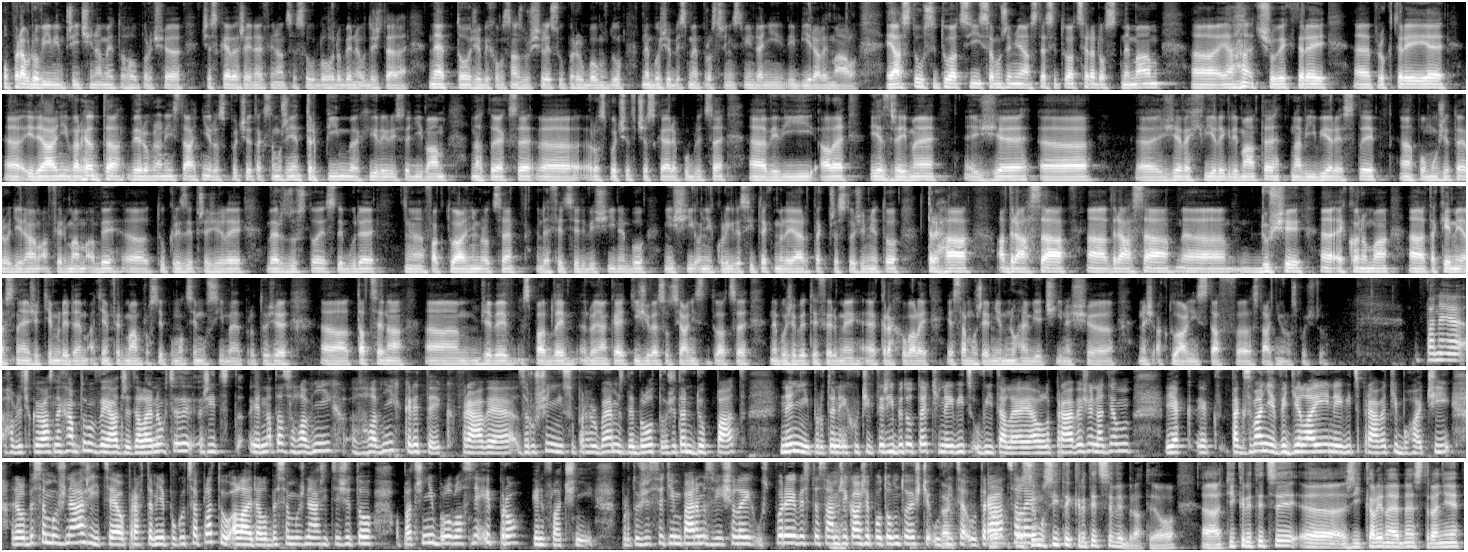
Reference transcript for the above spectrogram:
opravdovými příčinami toho, proč české veřejné finance jsou dlouhodobě neudržitelné. Ne to, že bychom snad zrušili superhrubou mzdu, nebo že bychom prostřednictvím daní vybírali málo. Já s tou situací, samozřejmě já z té situace radost nemám. Já člověk, který, eh, pro který je eh, ideální varianta vyrovnaný státní rozpočet, tak samozřejmě trpím ve chvíli, když se dívám na to, jak se eh, rozpočet v České republice vyvíjí, ale je zřejmé, že Eh, že ve chvíli, kdy máte na výběr, jestli eh, pomůžete rodinám a firmám, aby eh, tu krizi přežili, versus to, jestli bude v aktuálním roce deficit vyšší nebo nižší o několik desítek miliard, tak přestože mě to trhá a drásá, a drásá duši ekonoma, tak je mi jasné, že těm lidem a těm firmám prostě pomoci musíme, protože ta cena, že by spadly do nějaké tíživé sociální situace nebo že by ty firmy krachovaly, je samozřejmě mnohem větší než, než aktuální stav státního rozpočtu. Pane Havličko, já vás nechám tomu vyjádřit, ale jenom chci říct, jedna ta z hlavních, z hlavních kritik právě zrušení superhrubé mzdy bylo to, že ten dopad není pro ty nejchudší, kteří by to teď nejvíc uvítali, ale právě, že na něm, jak, jak takzvaně vydělají nejvíc právě ti bohatší. A dalo by se možná říct, je opravte mě, pokud se pletu, ale dalo by se možná říct, že to opatření bylo vlastně i pro inflační, protože se tím pádem zvýšily jejich úspory. Vy jste sám říkal, že potom to ještě více utráceli. To, to si musí ty kritici vybrat. Jo? Ti kritici uh, říkali na jedné straně,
